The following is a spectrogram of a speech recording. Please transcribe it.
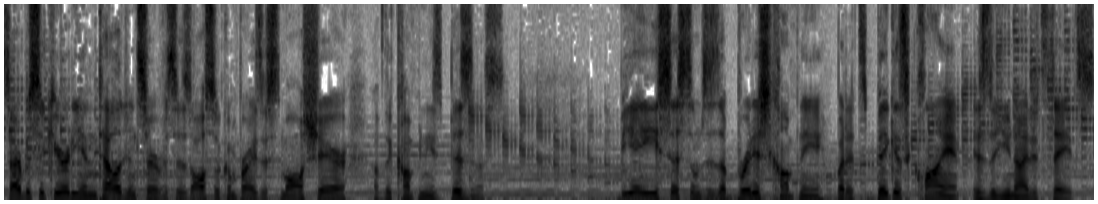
Cybersecurity and intelligence services also comprise a small share of the company's business. BAE Systems is a British company, but its biggest client is the United States.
